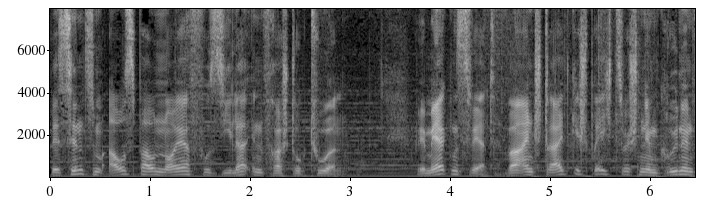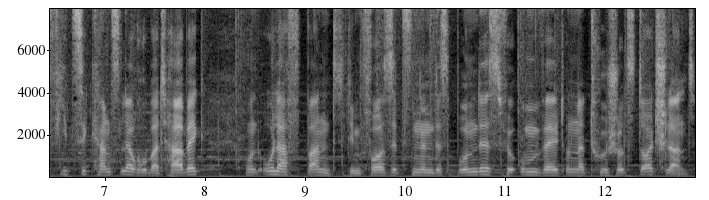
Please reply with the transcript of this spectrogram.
bis hin zum Ausbau neuer fossiler Infrastrukturen. Bemerkenswert war ein Streitgespräch zwischen dem grünen Vizekanzler Robert Habeck und Olaf Band, dem Vorsitzenden des Bundes für Umwelt und Naturschutz Deutschland.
